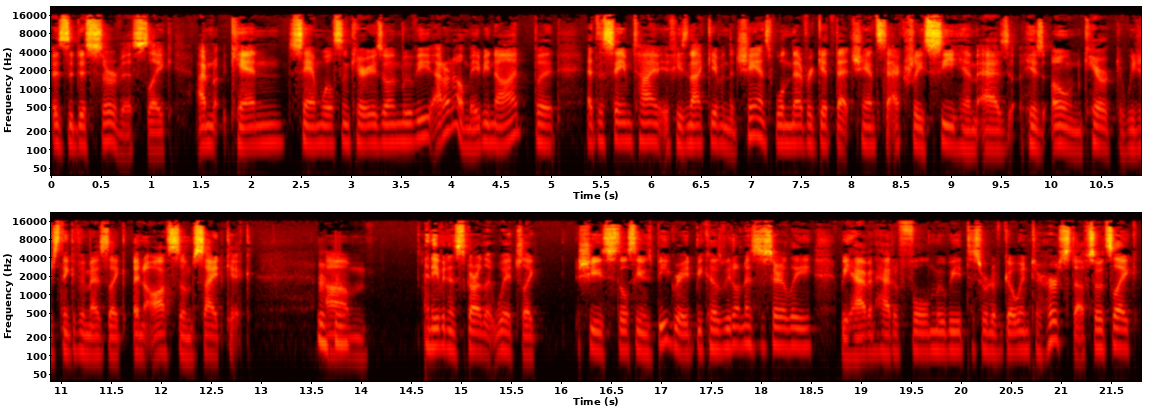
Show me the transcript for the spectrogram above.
is a disservice. Like, I'm can Sam Wilson carry his own movie? I don't know, maybe not. But at the same time, if he's not given the chance, we'll never get that chance to actually see him as his own character. We just think of him as like an awesome sidekick. Um, and even in Scarlet Witch, like she still seems B grade because we don't necessarily we haven't had a full movie to sort of go into her stuff. So it's like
